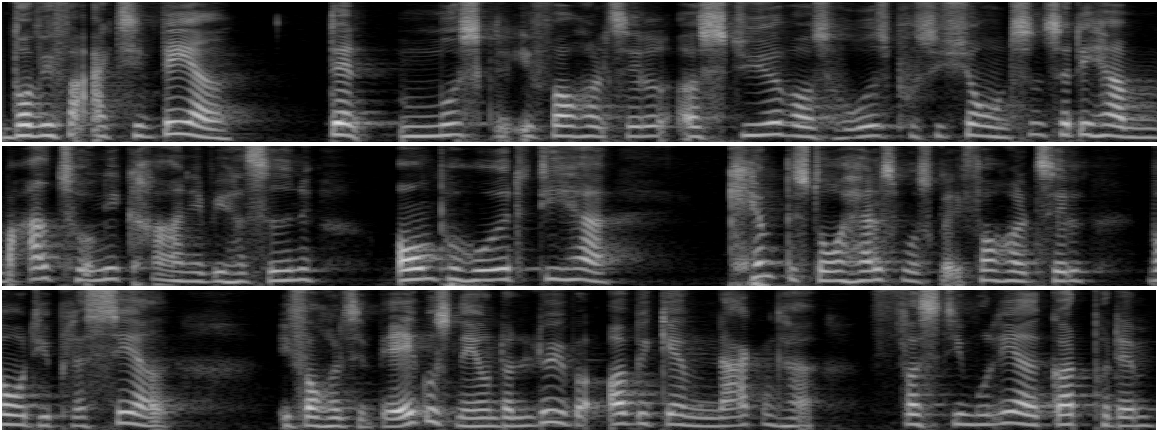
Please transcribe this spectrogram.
hvor vi får aktiveret den muskel i forhold til at styre vores hovedets position, sådan så det her meget tunge kranie, vi har siddende oven på hovedet, de her kæmpe store halsmuskler i forhold til, hvor de er placeret, i forhold til vagusnerven, der løber op igennem nakken her, får stimuleret godt på dem.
